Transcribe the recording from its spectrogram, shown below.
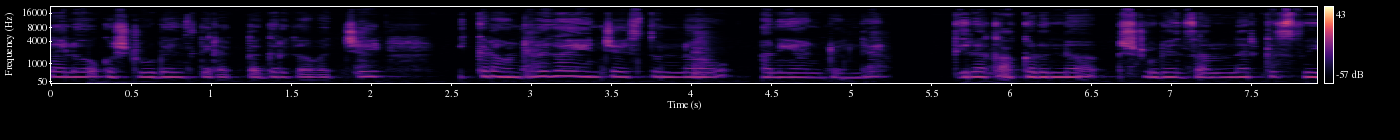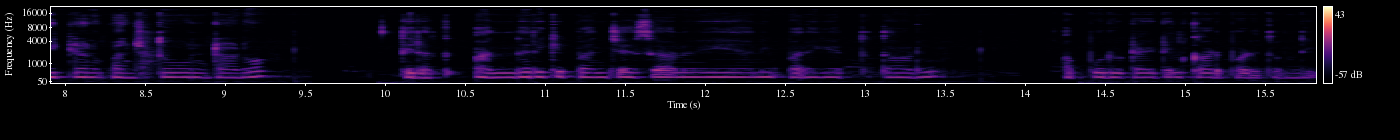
అందులో ఒక స్టూడెంట్స్ తిరక్ దగ్గరగా వచ్చి ఇక్కడ ఒంటరిగా ఏం చేస్తున్నావు? అని అంటుంది. తిరక్ అక్కడున్న స్టూడెంట్స్ అందరికీ స్వీట్లను పంచుతూ ఉంటాడు. తిరక్ అందరికీ పనిచేశాను అని పరిగెత్తుతాడు. అప్పుడు టైటిల్ కార్డ్ పడుతుంది.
